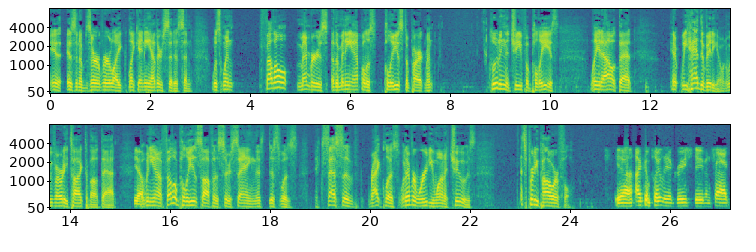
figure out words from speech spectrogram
as an observer, like like any other citizen, was when fellow members of the Minneapolis Police Department, including the chief of police, laid out that it, we had the video, and we've already talked about that. Yeah. But when you have fellow police officers saying this this was excessive, reckless, whatever word you want to choose, that's pretty powerful. Yeah, I completely agree, Steve. In fact,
